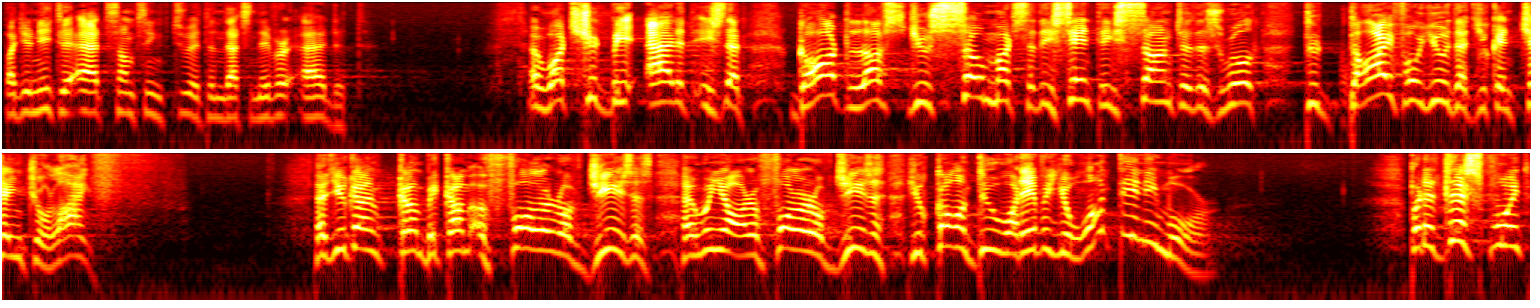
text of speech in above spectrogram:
but you need to add something to it, and that's never added. And what should be added is that God loves you so much that He sent His Son to this world to die for you that you can change your life. That you can, become a follower of Jesus. And when you are a follower of Jesus, you can't do whatever you want anymore. But at this point,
